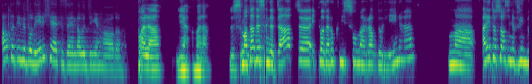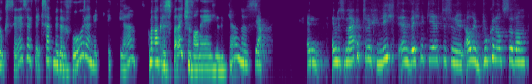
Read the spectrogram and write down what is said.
altijd in de volledigheid te zijn dat we dingen houden. Voilà, ja, voilà. Dus, maar dat is inderdaad, uh, ik wil daar ook niet zomaar rap doorheen gaan. Maar allee, dus zoals een vriend ook zei, zegt, ik zet me ervoor en ik, ik, ja, ik maak er een spelletje van eigenlijk. Hè? Dus, ja. En, en dus maak het terug licht en zeg een keer tussen u, al uw boeken of zo van...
